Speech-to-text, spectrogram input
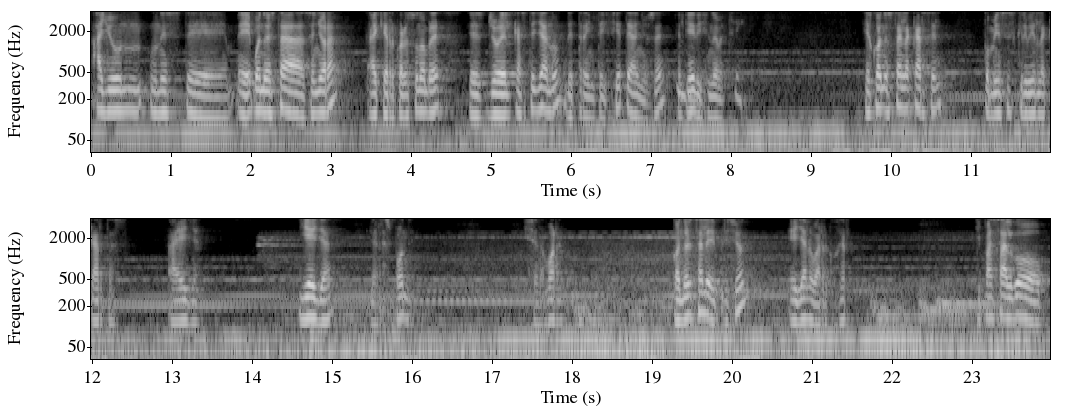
hay un, un este, eh, bueno, esta señora, hay que recordar su nombre, es Joel Castellano, de 37 años, ¿eh? Él tiene 19. Sí. Él cuando está en la cárcel comienza a escribirle cartas a ella. Y ella le responde. Y se enamora. Cuando él sale de prisión, ella lo va a recoger. Y pasa algo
